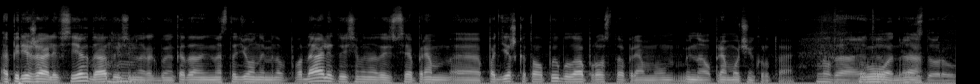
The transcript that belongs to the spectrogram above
опережали всех, да, mm-hmm. то есть именно как бы когда они на стадион именно попадали, то есть именно, то есть вся прям э, поддержка толпы была просто прям именно прям очень крутая. Ну да, вот, это прям да. здорово.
